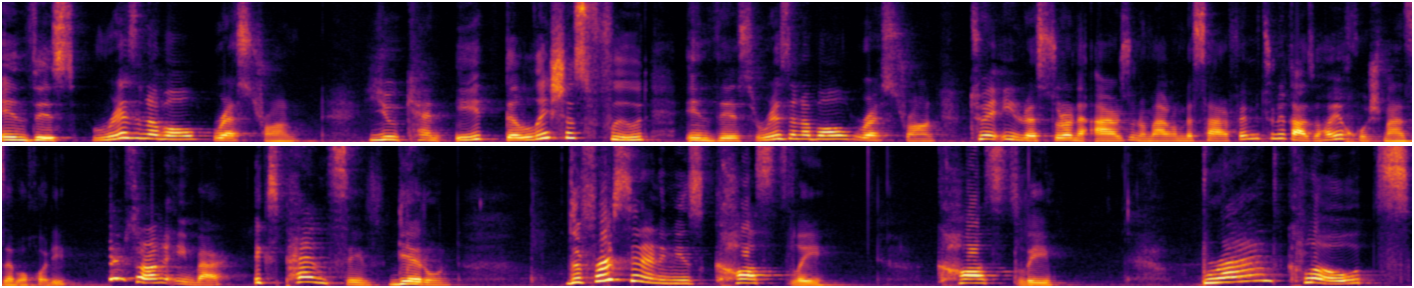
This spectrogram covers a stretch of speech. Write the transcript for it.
in this reasonable restaurant. You can eat delicious food in this reasonable restaurant. تو این رستوران ارزون و مقرون به صرفه می‌تونی غذاهای خوشمزه بخوری. بریم سراغ این بر. Expensive گرون. The first synonym is costly. Costly. Brand clothes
